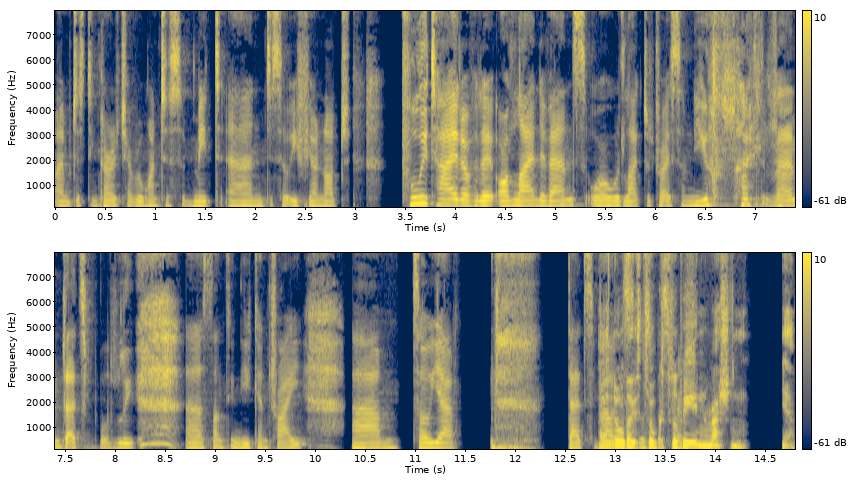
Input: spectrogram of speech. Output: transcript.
i'm just encourage everyone to submit. And so if you're not fully tired of the online events or would like to try some new online event that's probably uh, something you can try. Um, so yeah that's about and all those talks will be in Russian. Yeah.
